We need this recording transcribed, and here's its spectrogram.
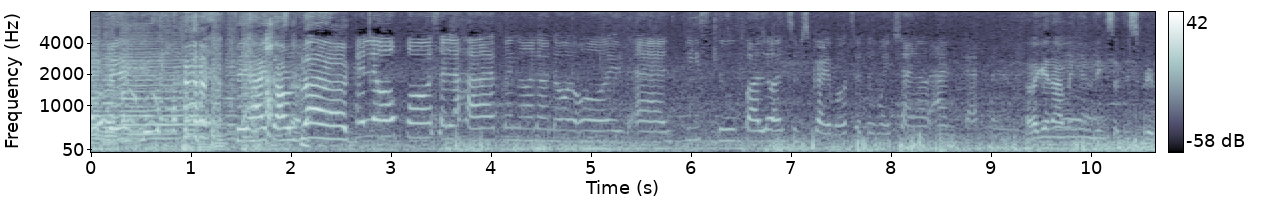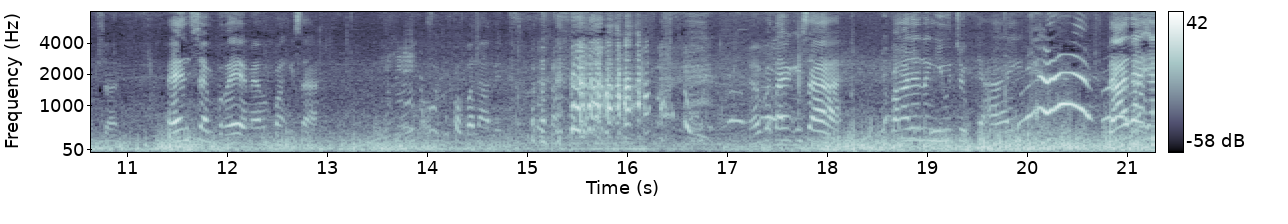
Say, say hi to our vlog! Hello po sa lahat na nanonood and please do follow and subscribe also to my channel and Catherine. Lalagyan namin yung link sa description. And syempre, meron pang isa. Tawagin pa ba natin? meron pa tayong isa. Yung pangalan ng YouTube niya ay... Dana na!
